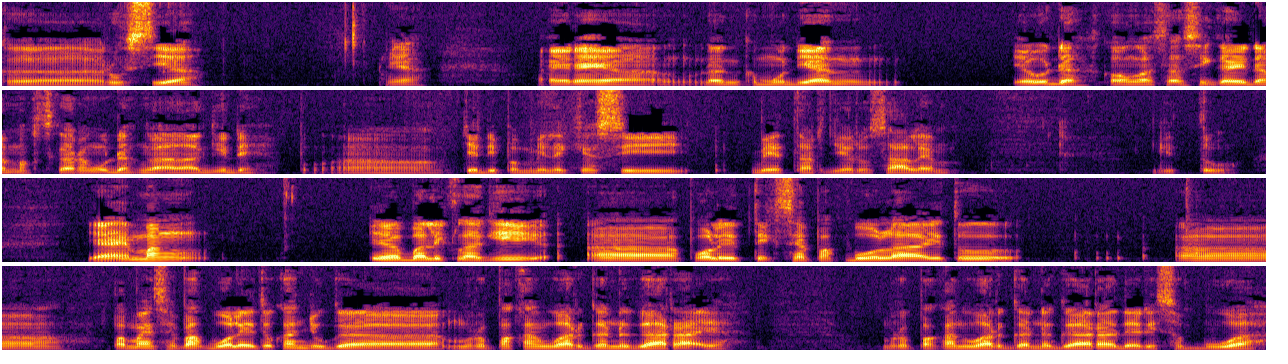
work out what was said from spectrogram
ke Rusia ya. Akhirnya ya dan kemudian ya udah kalau nggak salah si Gaidamak sekarang udah nggak lagi deh uh, jadi pemiliknya si Betar Jerusalem gitu. Ya emang ya balik lagi uh, politik sepak bola itu uh, pemain sepak bola itu kan juga merupakan warga negara ya. Merupakan warga negara dari sebuah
